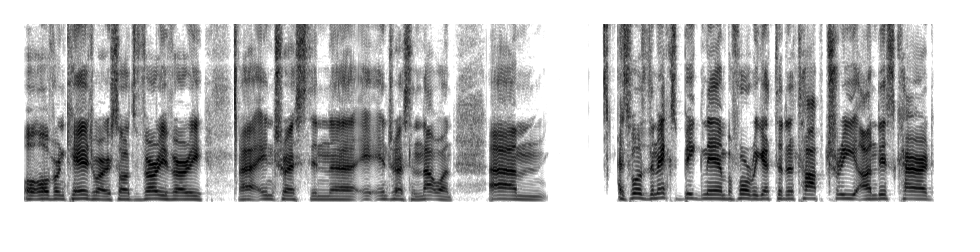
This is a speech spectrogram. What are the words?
over in Cage Warriors, so it's very, very uh, interesting. Uh, interesting that one. Um, I suppose the next big name before we get to the top three on this card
